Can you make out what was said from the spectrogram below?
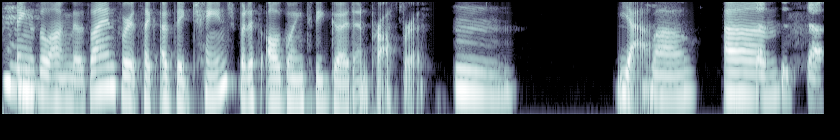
Hmm. things along those lines where it's like a big change, but it's all going to be good and prosperous. Mm, Yeah. wow. That's Um, good stuff.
